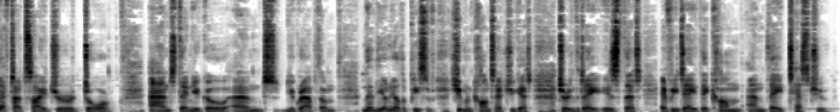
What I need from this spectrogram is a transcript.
left outside your door, and then you go and you grab them. And then the only other piece of human contact you get during the day is that every day they come and they test you.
